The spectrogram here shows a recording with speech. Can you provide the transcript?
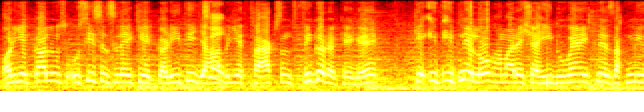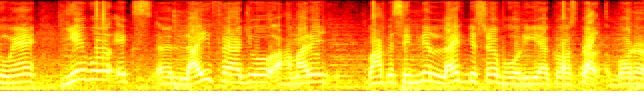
اور یہ کل اسی سلسلے کی ایک کڑی تھی جہاں پہ یہ فیکٹس اینڈ فگر رکھے گئے کہ اتنے لوگ ہمارے شہید ہوئے ہیں اتنے زخمی ہوئے ہیں۔ یہ وہ ایک لائف ہے جو ہمارے وہاں پہ سیگنل لائف ڈسٹرب ہو رہی ہے اکراس دا بارڈر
